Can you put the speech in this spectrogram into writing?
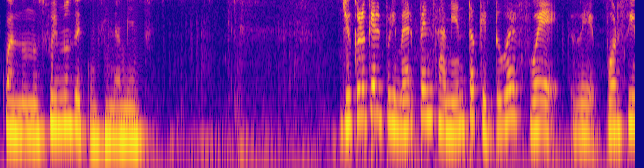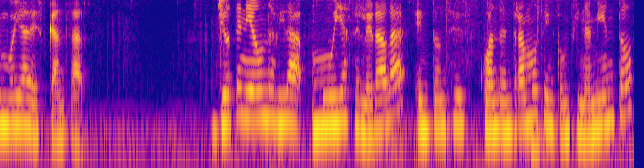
cuando nos fuimos de confinamiento? Yo creo que el primer pensamiento que tuve fue de por fin voy a descansar. Yo tenía una vida muy acelerada, entonces cuando entramos en confinamiento,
